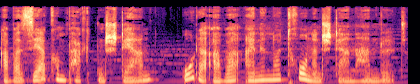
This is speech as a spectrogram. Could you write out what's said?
aber sehr kompakten Stern oder aber einen Neutronenstern handelt.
